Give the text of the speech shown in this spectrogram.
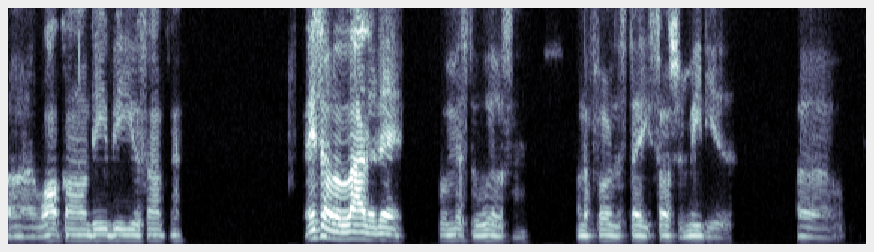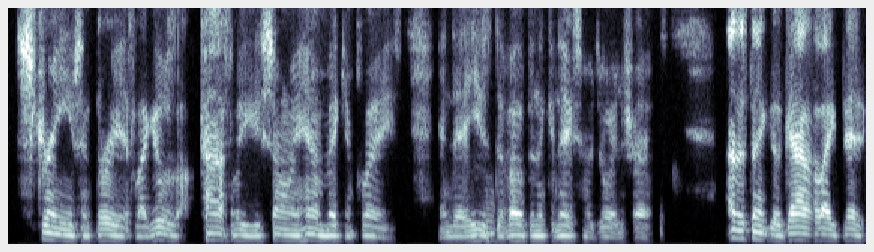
uh walk on DB or something. They showed a lot of that for Mr. Wilson on the Florida State social media uh streams and threads. Like it was constantly showing him making plays and that he was developing a connection with Jordan Travis. I just think a guy like that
